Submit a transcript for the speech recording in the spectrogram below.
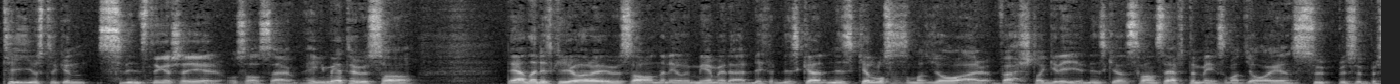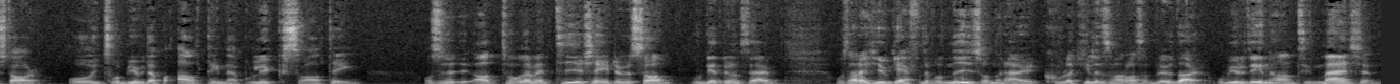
tio stycken svinsnygga tjejer och sa så här: häng med till USA. Det enda ni ska göra i USA när ni är med mig där, det är att ni ska, ni ska låtsas som att jag är värsta grejen. Ni ska svansa efter mig som att jag är en super superstar. Och så bjuda på allting där, på lyx och allting. Och så ja, tog jag med tio tjejer till USA och gled runt så här. Och så hade Hugh Hefner fått nys om den här coola killen som hade massa brudar och bjudit in han till mansion.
